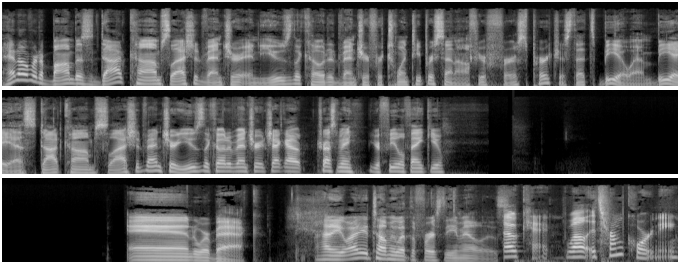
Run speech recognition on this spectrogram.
Head over to bombas.com slash adventure and use the code adventure for 20% off your first purchase. That's B-O-M-B-A-S dot com slash adventure. Use the code adventure at checkout. Trust me, your feel thank you. And we're back. Honey, why don't you tell me what the first email is? Okay. Well, it's from Courtney.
